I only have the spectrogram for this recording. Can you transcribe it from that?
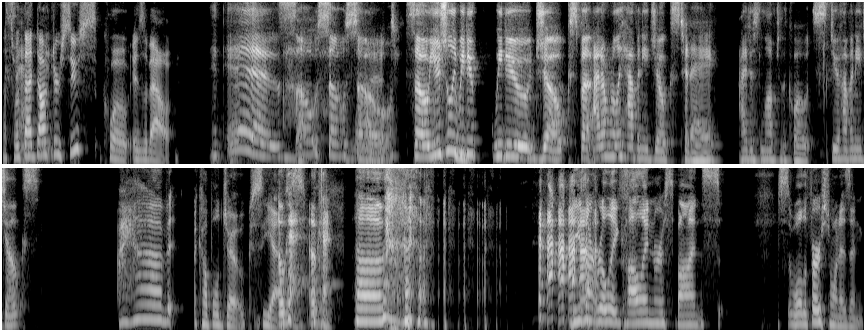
That's exactly. what that Dr. Seuss quote is about. It is so so so. So usually we hmm. do we do jokes, but I don't really have any jokes today. I just loved the quotes. Do you have any jokes? I have a couple jokes. Yes. Okay. Okay. Um These aren't really call in response. So, well, the first one isn't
